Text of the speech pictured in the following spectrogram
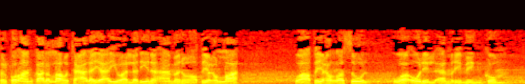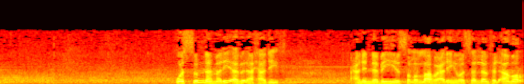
في القرآن قال الله تعالى يا أيها الذين آمنوا أطيعوا الله وأطيعوا الرسول وأولي الأمر منكم. والسنة مليئة بالأحاديث عن النبي صلى الله عليه وسلم في الأمر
